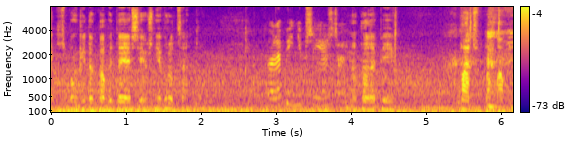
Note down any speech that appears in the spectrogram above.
Jak przejedziemy jakiś punkt widokowy, to ja się już nie wrócę. To lepiej nie przyjeżdżaj. No to lepiej patrz w tą mapę.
